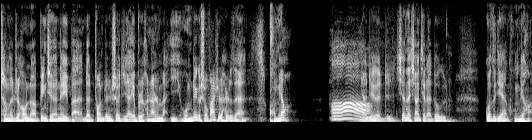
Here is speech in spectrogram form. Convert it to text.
成了之后呢，并且那一版的装帧设计啊，也不是很让人满意。我们这个首发式还是在孔庙，哦像，这个这现在想起来都国子监孔庙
